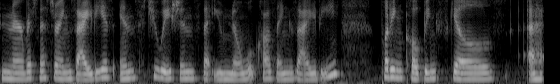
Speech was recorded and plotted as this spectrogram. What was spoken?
nervousness or anxiety is in situations that you know will cause anxiety, putting coping skills uh,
